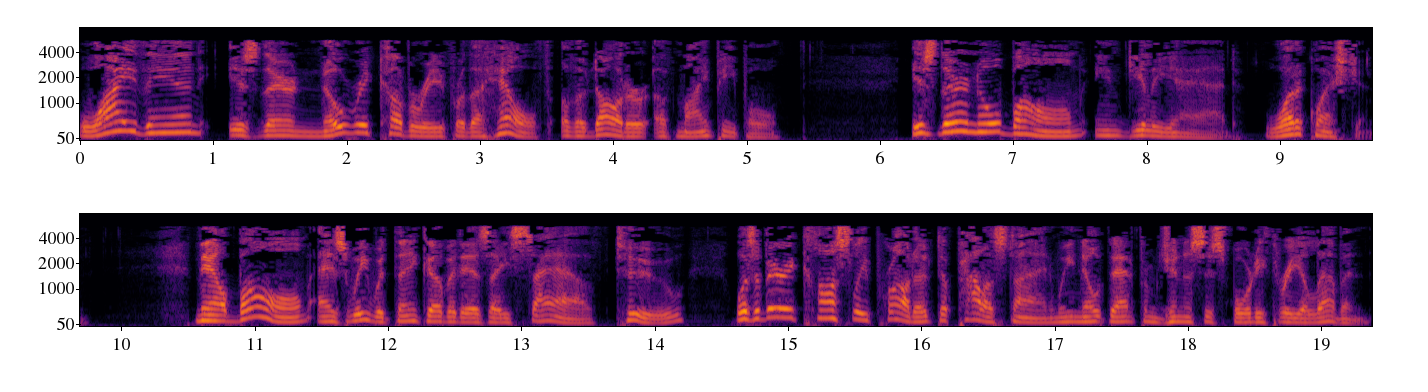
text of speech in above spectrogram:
Why then is there no recovery for the health of the daughter of my people? Is there no balm in Gilead? What a question. Now, balm, as we would think of it as a salve, too, was a very costly product of Palestine. We note that from Genesis 43:11.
